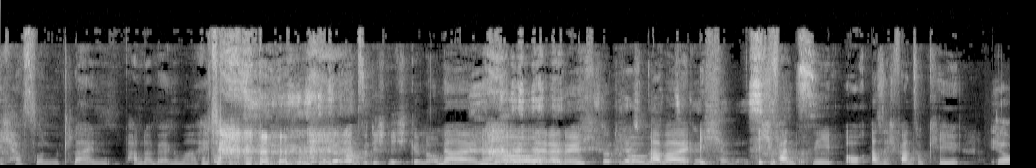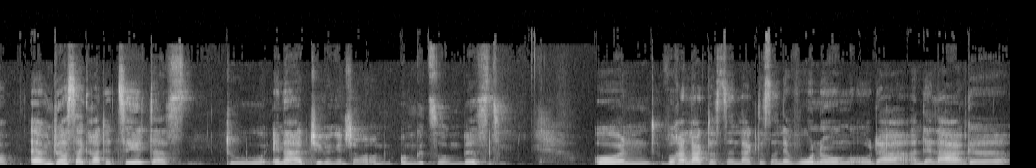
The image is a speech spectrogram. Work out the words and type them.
Ich habe so einen kleinen Panda-Bär gemalt. Dann haben sie dich nicht genommen. Nein, Wow. leider nicht. Aber ich, ich fand sie auch, also ich fand es okay. Ja, ähm, du hast ja gerade erzählt, dass du innerhalb Tübingen schon mal um, umgezogen bist. Und woran lag das denn? Lag das an der Wohnung oder an der Lage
